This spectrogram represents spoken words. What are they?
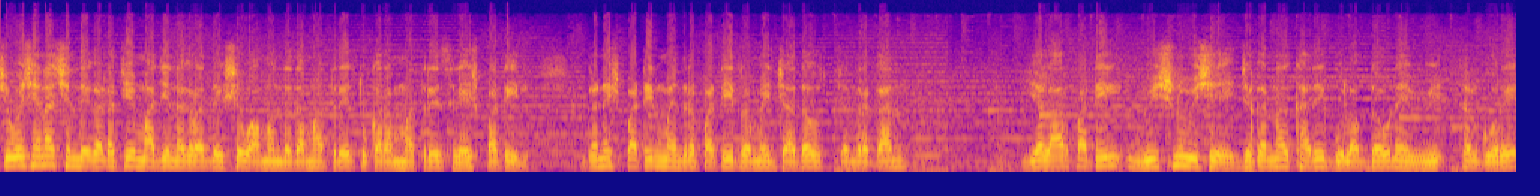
शिवसेना शिंदे गटाचे माजी नगराध्यक्ष वामनदादा म्हात्रे तुकाराम म्हात्रे सुरेश पाटील गणेश पाटील महेंद्र पाटील रमेश जाधव चंद्रकांत एल आर पाटील विष्णू विषे जगन्नाथ खारी गुलाब दवणे विठ्ठल गोरे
